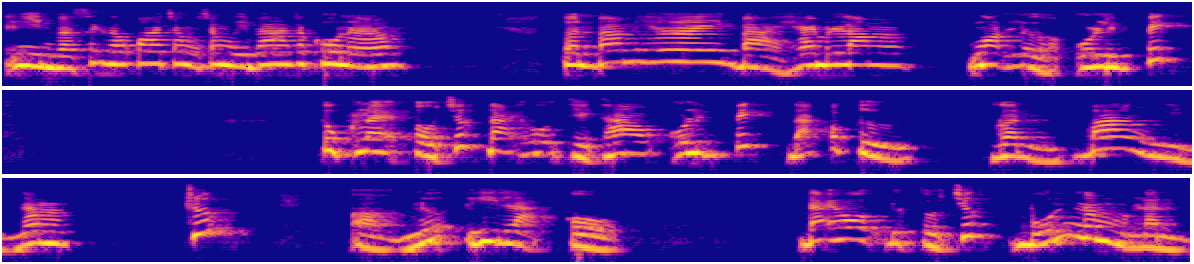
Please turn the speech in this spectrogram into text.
Hãy nhìn vào sách giáo khoa trong 113 cho cô nào? Tuần 32, bài 25, ngọn lửa Olympic. Tục lệ tổ chức Đại hội Thể thao Olympic đã có từ gần 3.000 năm trước ở nước Hy Lạp cổ. Đại hội được tổ chức 4 năm một lần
